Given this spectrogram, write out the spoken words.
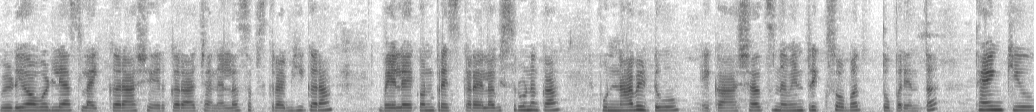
व्हिडिओ आवडल्यास लाईक करा शेअर करा चॅनलला सबस्क्राईबही करा. बेल आयकॉन प्रेस करायला विसरू नका. पुन्हा भेटू एका अशाच नवीन ट्रिकसोबत तोपर्यंत थँक्यू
